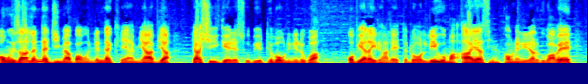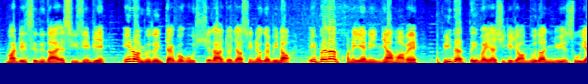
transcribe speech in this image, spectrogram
အဝင်စားလက်နက်ကြီးများပါဝင်လက်နက်ခရံအများအပြားရရှိခဲ့တယ်ဆိုပြီးဓပုံအနေနဲ့တကွပေါ်ပြလိုက်တာလဲတော်တော်လေးကိုမှအားရစရာကောင်းတဲ့နေတာတစ်ခုပါပဲမတ်တီစစ်တီသားရဲ့အစီအစဉ်ဖြင့်အင်းတော်မျိုးသိန်းတိုက်ပွဲကိုရှစ်လကြောကြာဆင်နွှဲခဲ့ပြီးနောက်ဧပြီလ9ရက်နေ့ညမှာပဲ အပိသက်သိမ့်ပိုက်ရရှိခဲ့ကြောင်းမျိုးသားညီညွတ်ရေးအစိုးရ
